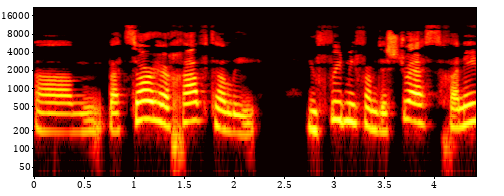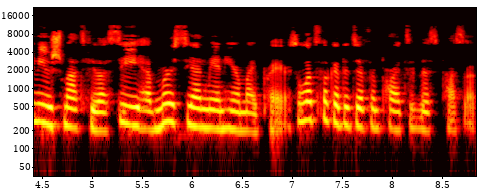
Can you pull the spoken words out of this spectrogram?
Um, Batzar herchavtali. You freed me from distress. Chaneni ushmat filasi. Have mercy on me and hear my prayer. So let's look at the different parts of this pasuk.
